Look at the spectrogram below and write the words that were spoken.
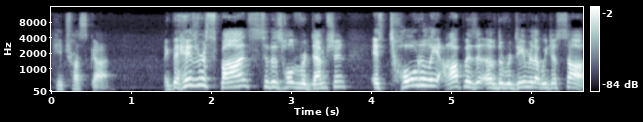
he trusts God. Like the, his response to this whole redemption is totally opposite of the redeemer that we just saw.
